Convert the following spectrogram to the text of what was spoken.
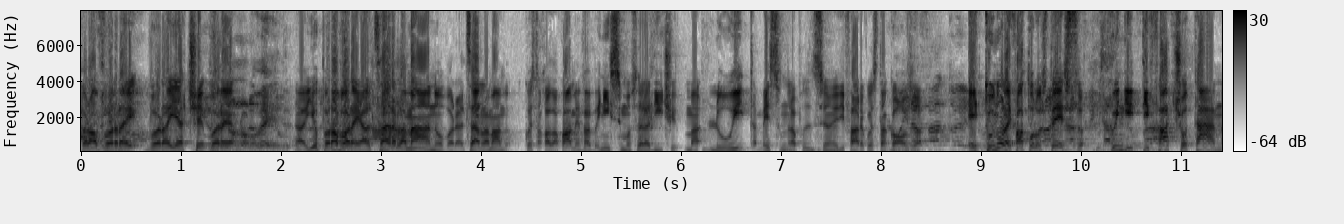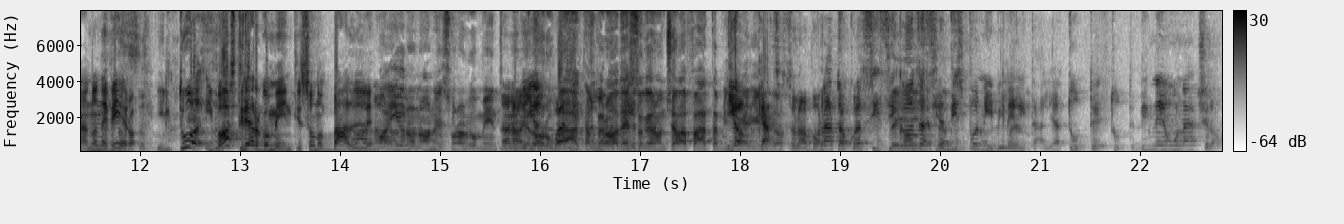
Però vorrei, vorrei acce- vorrei- non lo vede. No, io però vorrei alzare la mano. Vorrei alzare la mano. Questa cosa qua mi va benissimo se la dici. Ma lui ti ha messo nella posizione di fare questa Lui cosa. e tu- non l'hai fatto lo stesso. Quindi ti fa. Faccio tana. Non è vero. Il tuo- I vostri argomenti sono balle. Ma io non ho nessun argomento, No, no, io l'ho rubata, però adesso che non ce l'ha fatta mi sa Io, cazzo, sono abbonato a qualsiasi Sì, cosa sia esatto. disponibile in Italia. Tutte, tutte. Dinne una, ce l'ho.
